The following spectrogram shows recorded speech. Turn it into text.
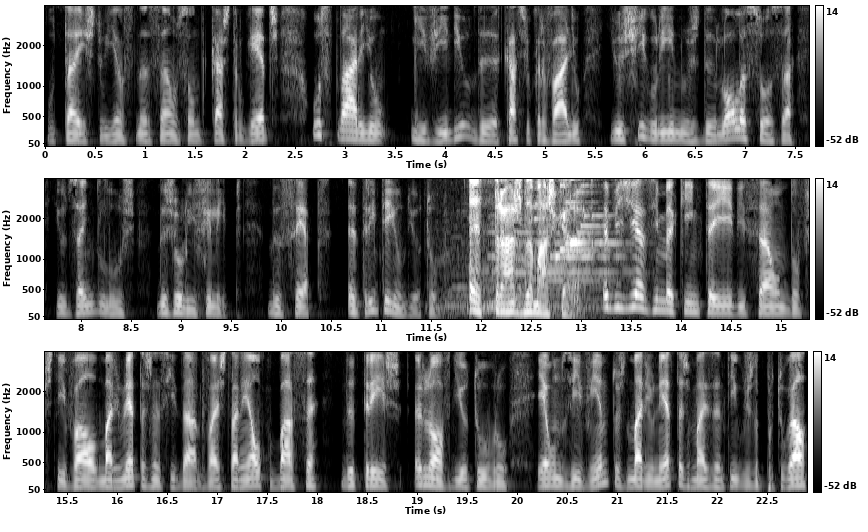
O texto e a encenação são de Castro Guedes, o cenário e vídeo de Cássio Carvalho e os figurinos de Lola Souza e o desenho de luz de Júlio Filipe, de 7 a 31 de outubro. Atrás da máscara. A 25 edição do Festival Marionetas na Cidade vai estar em Alcobaça de 3 a 9 de outubro. É um dos eventos de marionetas mais antigos de Portugal,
